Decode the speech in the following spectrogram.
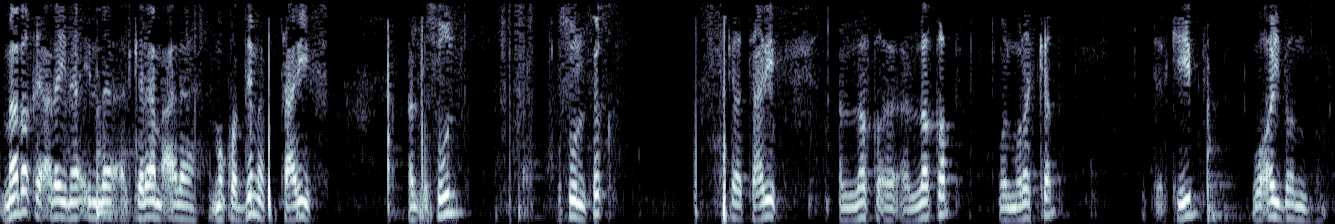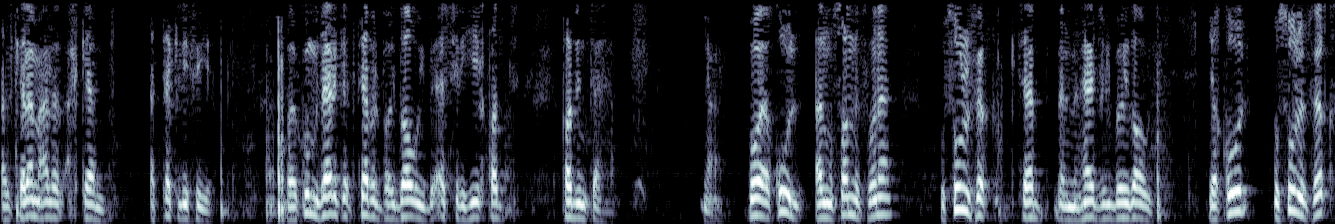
ما بقي علينا إلا الكلام على مقدمة تعريف. الأصول أصول الفقه كتعريف اللقب والمركب التركيب وأيضا الكلام على الأحكام التكليفية. ويكون بذلك كتاب البيضاوي بأسره قد قد انتهى. نعم. هو يقول المصنف هنا أصول الفقه كتاب المنهاج البيضاوي. يقول أصول الفقه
